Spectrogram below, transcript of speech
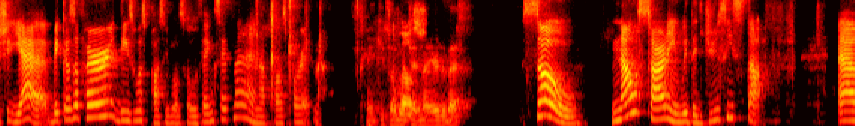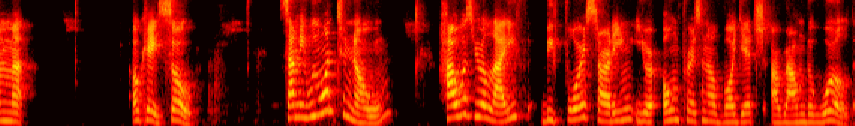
she yeah, because of her this was possible. So thanks Edna and applause for Edna. Thank you so much, Applause. Edna. You're the best. So now starting with the juicy stuff. Um okay, so Sammy, we want to know how was your life before starting your own personal voyage around the world?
